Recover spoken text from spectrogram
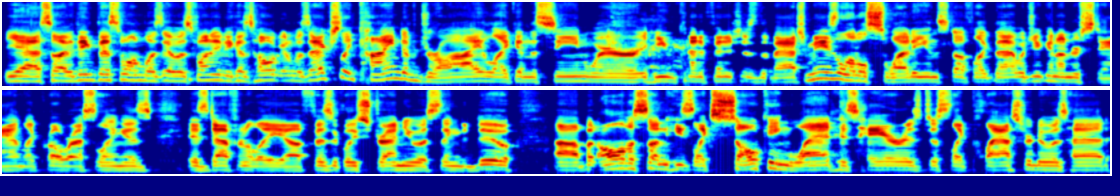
Yeah. So I think this one was it was funny because Hogan was actually kind of dry, like in the scene where he kind of finishes the match. I mean, he's a little sweaty and stuff like that, which you can understand. Like pro wrestling is is definitely a physically strenuous thing to do. Uh, but all of a sudden, he's like soaking wet. His hair is just like plastered to his head,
